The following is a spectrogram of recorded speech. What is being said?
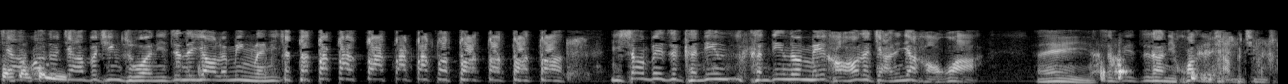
讲话。都讲不清楚啊！你真的要了命了！你这哒哒哒哒哒哒哒哒哒哒哒，你上辈子肯定肯定都没好好的讲人家好话，哎呀，这辈子让你话都讲不清楚。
